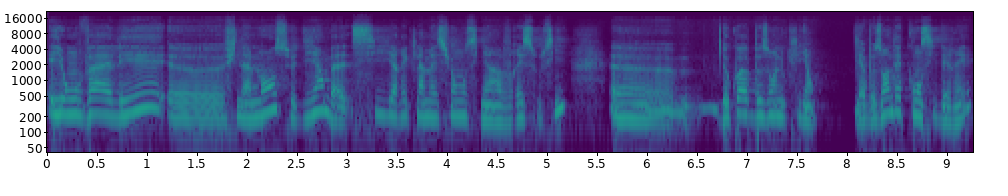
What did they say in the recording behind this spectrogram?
et on va aller finalement se dire bah, s'il y a réclamation, s'il y a un vrai souci, de quoi a besoin le client? Il a besoin d'être considéré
